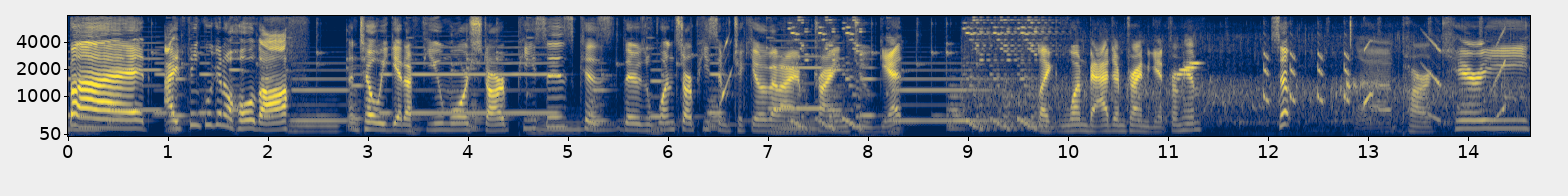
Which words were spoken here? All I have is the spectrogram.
But I think we're gonna hold off until we get a few more star pieces, because there's one star piece in particular that I am trying to get. Like, one badge I'm trying to get from him. So, uh, Parakarry.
